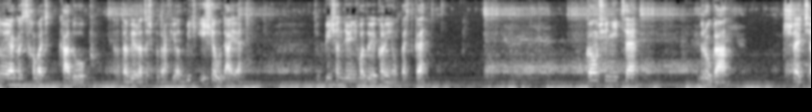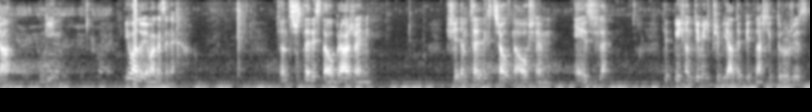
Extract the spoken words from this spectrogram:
Planuję jakoś schować kadłub. Ta wieża coś potrafi odbić i się udaje. Typ 59 ładuje kolejną pestkę. Gąsienicę. Druga. Trzecia. Gin. I ładuje magazynek. 1400 obrażeń. 7 celnych strzałów na 8. Nie jest źle. Typ 59 przybija T15, który już jest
